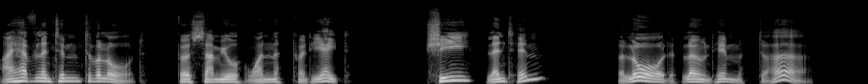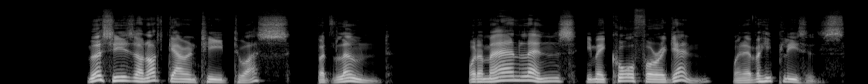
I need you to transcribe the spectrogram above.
I have lent him to the Lord. 1 Samuel 1:28. She lent him? The Lord loaned him to her. Mercies are not guaranteed to us, but loaned. What a man lends, he may call for again whenever he pleases.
